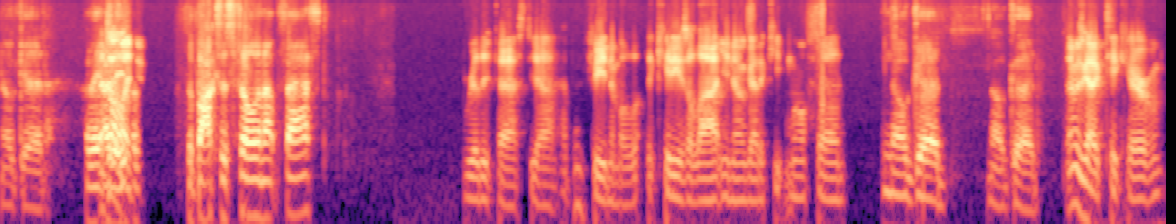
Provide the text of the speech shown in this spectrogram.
No good. Are they, That's are all they- I do. The box is filling up fast. Really fast, yeah. I've been feeding them a, lo- the kitties a lot. You know, got to keep them well fed. No good. No good. Somebody's got to take care of them.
